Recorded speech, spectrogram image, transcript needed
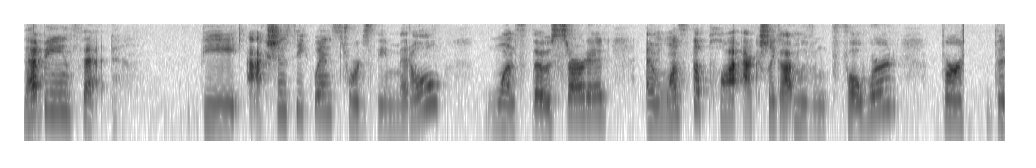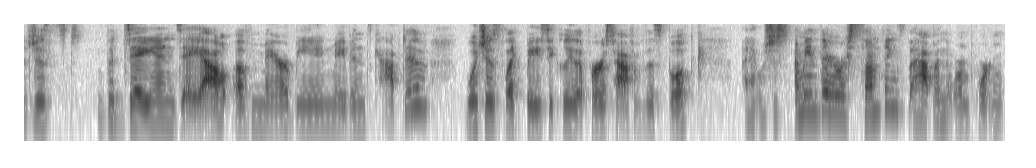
That being said, the action sequence towards the middle, once those started, and once the plot actually got moving forward for the just the day in day out of Mare being Maven's captive, which is like basically the first half of this book. And it was just, I mean, there were some things that happened that were important,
